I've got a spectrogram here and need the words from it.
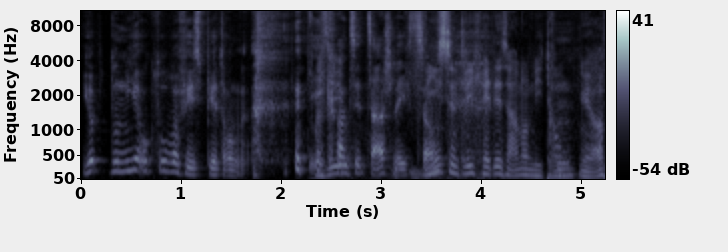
Ich habe noch nie ein Oktoberfestbier getrunken. ich also kann es jetzt auch schlecht sagen. Wesentlich hätte ich es auch noch nie getrunken, mhm. ja.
